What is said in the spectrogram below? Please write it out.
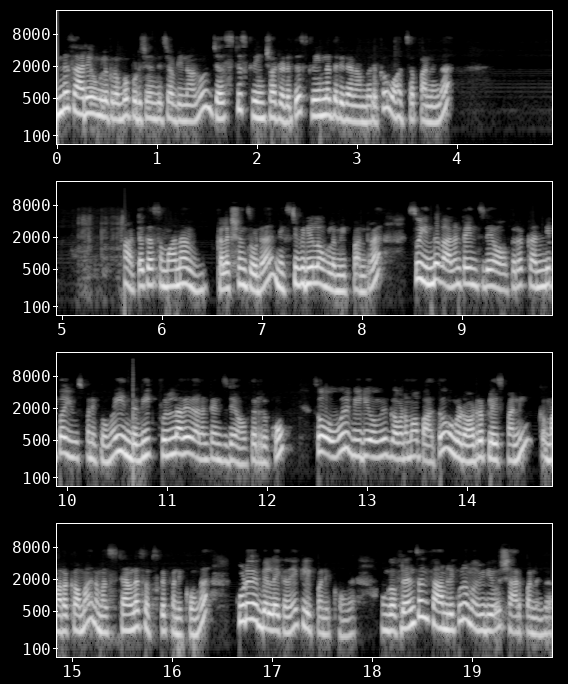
இந்த சாரி உங்களுக்கு ரொம்ப பிடிச்சிருந்துச்சு அப்படின்னாலும் ஜஸ்ட் ஸ்கிரீன்ஷாட் எடுத்து ஸ்க்ரீன்ல தெரியுற நம்பருக்கு வாட்ஸ்அப் பண்ணுங்க. அட்டகாசமான கலெக்ஷன்ஸோட நெக்ஸ்ட் வீடியோல உங்களை மீட் பண்றேன். ஸோ இந்த வேலண்டைன்ஸ் டே ஆஃபரை கண்டிப்பா யூஸ் பண்ணிக்கோங்க. இந்த வீக் ஃபுல்லாவே வேலண்டைன்ஸ் டே ஆஃபர் இருக்கும். ஸோ ஒவ்வொரு வீடியோவையும் கவனமா பார்த்து உங்களோட ஆர்டர் பிளேஸ் பண்ணி மறக்காம நம்ம சேனலை சப்ஸ்கிரைப் பண்ணிக்கோங்க. கூடவே பெல் ஐக்கனையும் கிளிக் பண்ணிக்கோங்க. உங்க ஃப்ரெண்ட்ஸ் அண்ட் ஃபேமிலிக்கும் நம்ம வீடியோ ஷேர் பண்ணுங்க.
